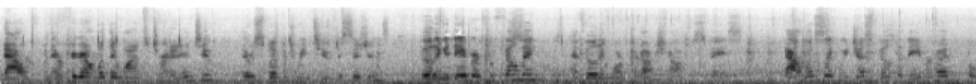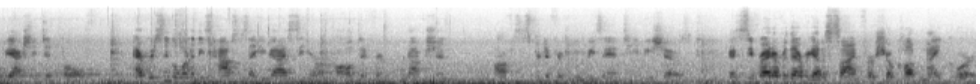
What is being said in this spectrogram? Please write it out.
Now, when they were figuring out what they wanted to turn it into, they were split between two decisions. Building a neighborhood for filming and building more production office space. Now, it looks like we just built the neighborhood, but we actually did both. Every single one of these houses that you guys see here are all different production offices for different movies and TV shows. You guys see right over there, we got a sign for a show called Night Court.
